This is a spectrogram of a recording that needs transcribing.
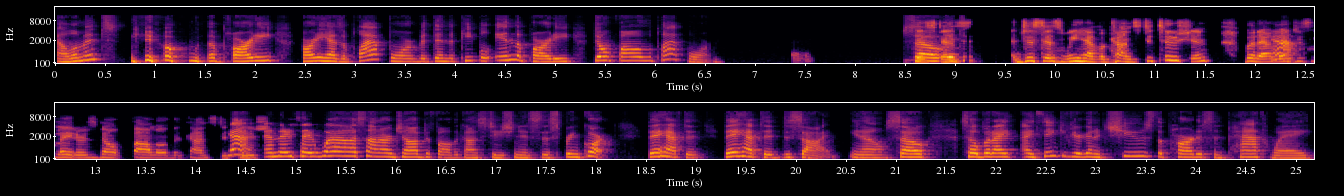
element. You know, the party party has a platform, but then the people in the party don't follow the platform. So just as, it's just as we have a constitution, but our yeah. legislators don't follow the constitution. Yeah, and they say, well, it's not our job to follow the constitution. It's the Supreme Court. They have to they have to decide, you know. So so but I I think if you're going to choose the partisan pathway,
